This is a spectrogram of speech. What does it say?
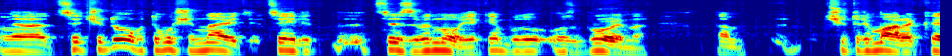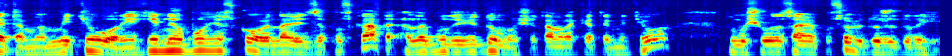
е, це чудово, тому що навіть літ- це звено, яке буде озброєно там чотирма ракетами Метеор, які не обов'язково навіть запускати, але буде відомо, що там ракети Метеор, тому що вони самі по собі дуже дорогі.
